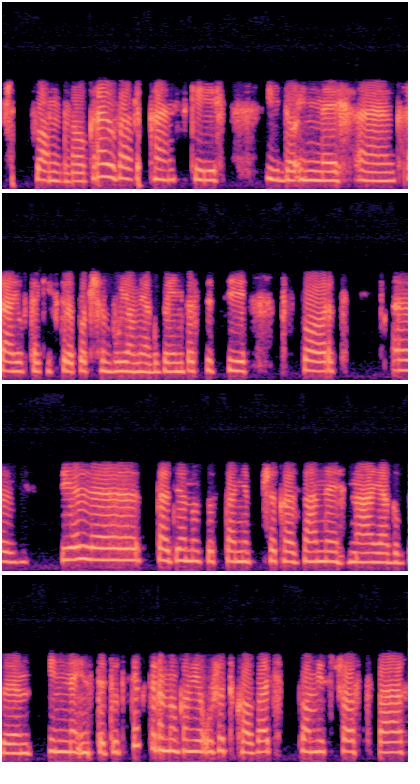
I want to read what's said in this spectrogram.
przesłane do krajów afrykańskich i do innych e, krajów, takich, które potrzebują jakby inwestycji w sport. E, wiele stadionów zostanie przekazanych na jakby inne instytucje, które mogą je użytkować po mistrzostwach,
